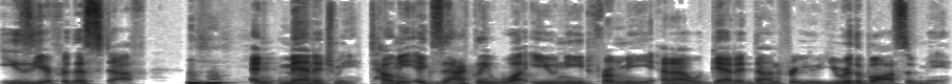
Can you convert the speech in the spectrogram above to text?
easier for this stuff. Mm-hmm. And manage me. Tell me exactly what you need from me, and I will get it done for you. You are the boss of me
